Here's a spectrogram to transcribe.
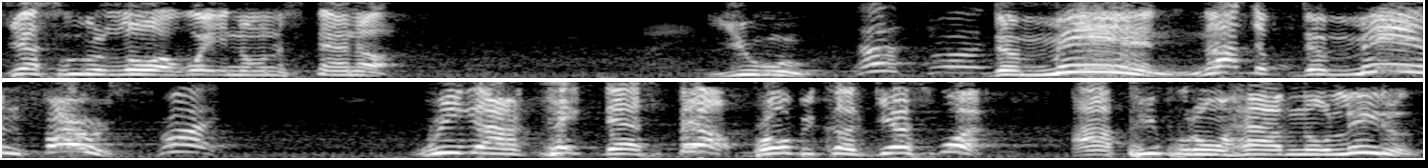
Guess who the Lord waiting on to stand up? You. That's right. The men, not the, the men first. right. We got to take that step, bro, because guess what? Our people don't have no leaders.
